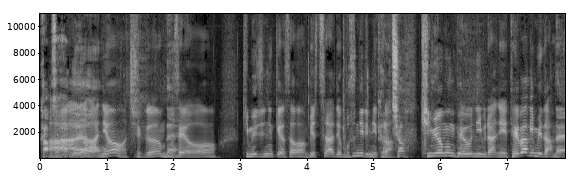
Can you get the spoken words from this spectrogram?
감사하고요. 네. 아, 아니요. 지금 네. 보세요. 김유진님께서 미스터 라디오 무슨 일입니까? 그렇죠. 김영웅 배우님이라니 대박입니다. 네.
